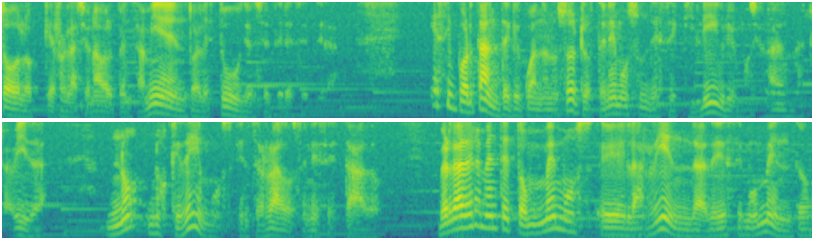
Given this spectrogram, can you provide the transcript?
todo lo que es relacionado al pensamiento, al estudio, etcétera, etcétera. Es importante que cuando nosotros tenemos un desequilibrio emocional en nuestra vida, no nos quedemos encerrados en ese estado. Verdaderamente tomemos eh, la rienda de ese momento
